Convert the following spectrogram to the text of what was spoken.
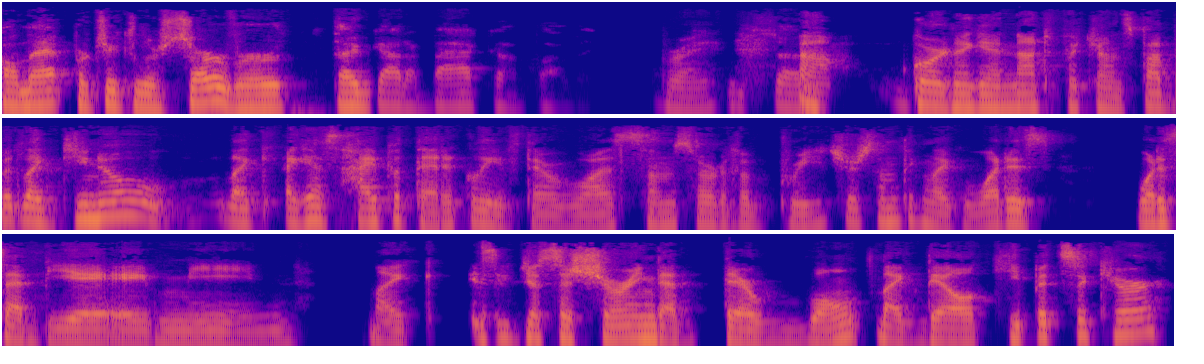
on that particular server, they've got a backup of it. Right. So, um, Gordon, again, not to put you on spot, but like, do you know, like, I guess hypothetically, if there was some sort of a breach or something, like, what is what does that BAA mean? Like, is it just assuring that there won't, like, they'll keep it secure?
